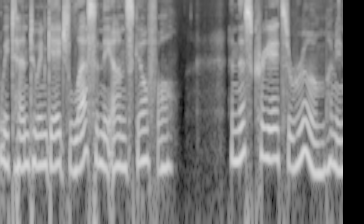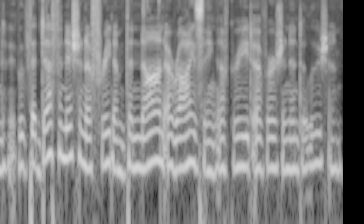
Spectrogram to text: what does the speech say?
we tend to engage less in the unskillful. And this creates room. I mean, the definition of freedom, the non arising of greed, aversion, and delusion.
